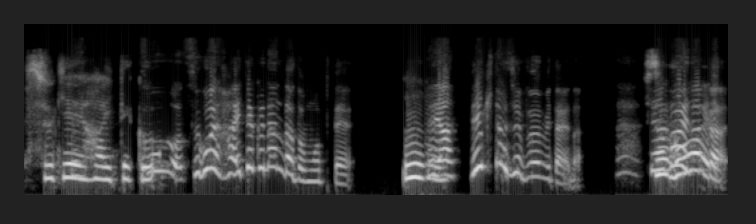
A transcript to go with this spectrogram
すげえハイテク。そう、すごいハイテクなんだと思って。うん。で、あ、できた自分みたいな。すやばい、ごい。なんか、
